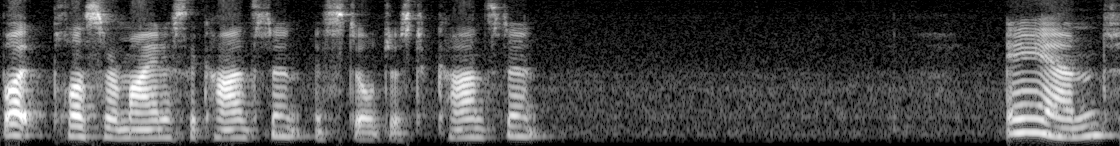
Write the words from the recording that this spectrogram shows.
But plus or minus a constant is still just a constant. And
